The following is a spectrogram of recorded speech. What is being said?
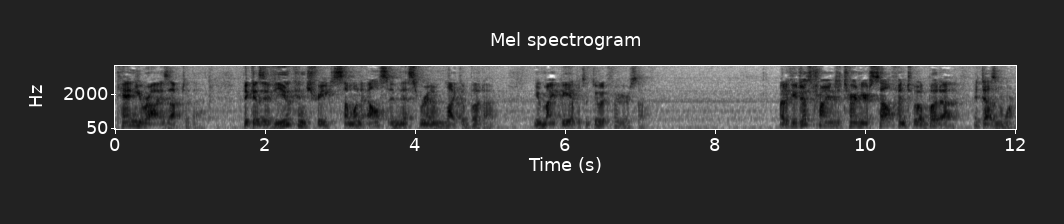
Can you rise up to that? Because if you can treat someone else in this room like a Buddha, you might be able to do it for yourself. But if you're just trying to turn yourself into a Buddha, it doesn't work.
